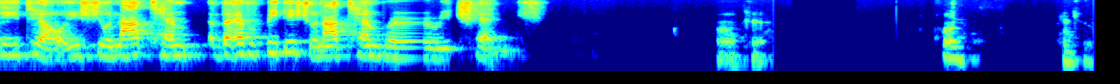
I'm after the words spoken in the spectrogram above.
detail, it should not temp the FBT should not temporarily change. Okay. Well, thank you.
